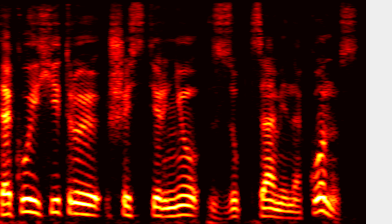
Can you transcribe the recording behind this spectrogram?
Такую хитрую шестерню с зубцами на конус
